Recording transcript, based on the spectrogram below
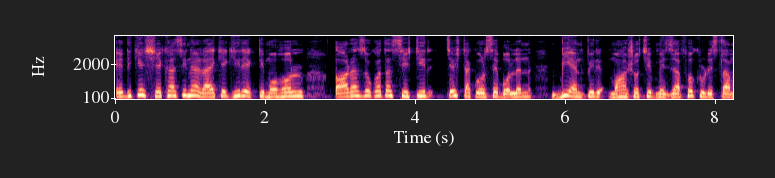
এদিকে শেখ হাসিনা রায়কে ঘিরে একটি মহল অরাজকতা সৃষ্টির চেষ্টা করছে বললেন বিএনপির মহাসচিব মির্জা ফখরুল ইসলাম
